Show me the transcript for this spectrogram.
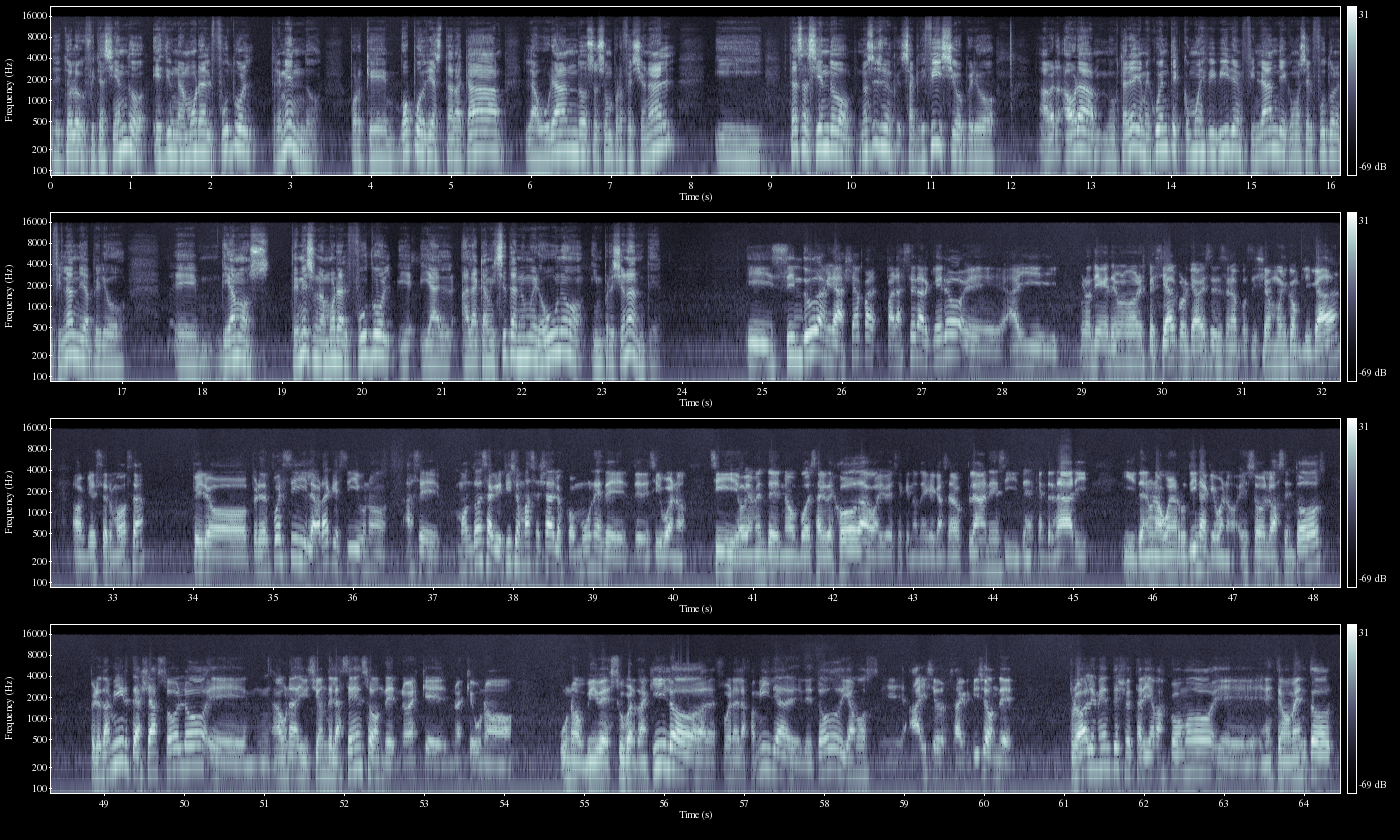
de todo lo que fuiste haciendo, es de un amor al fútbol tremendo porque vos podrías estar acá laburando, sos un profesional y estás haciendo, no sé si es un sacrificio, pero a ver, ahora me gustaría que me cuentes cómo es vivir en Finlandia y cómo es el fútbol en Finlandia, pero eh, digamos, tenés un amor al fútbol y, a la camiseta número uno impresionante. Y sin duda, mira, ya para, ser arquero eh, hay, uno tiene que tener un amor especial porque a veces es una posición muy complicada, aunque es hermosa. Pero, pero después sí, la verdad que sí, uno hace un montón de sacrificios más allá de los comunes de, decir, bueno, sí, obviamente no podés salir de joda o hay veces que no tenés que cancelar los planes y tenés que entrenar y, y tener una buena rutina, que bueno, eso lo hacen todos. Pero también irte allá solo eh, a una división del ascenso, donde no es que, no es que uno, uno vive súper tranquilo, fuera de la familia, de, todo, digamos, eh, hay ciertos sacrificios donde probablemente yo estaría más cómodo en este momento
